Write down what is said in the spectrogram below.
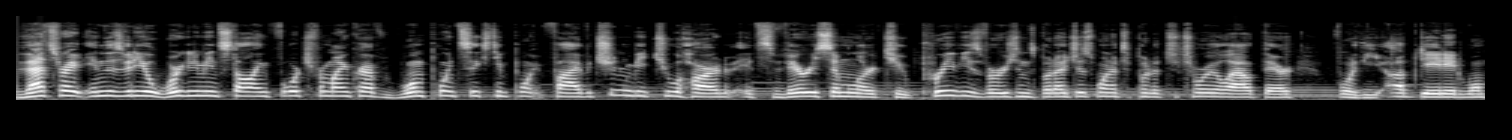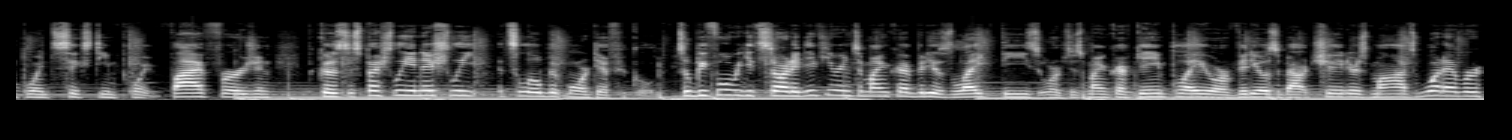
That's right, in this video we're going to be installing Forge for Minecraft 1.16.5. It shouldn't be too hard, it's very similar to previous versions, but I just wanted to put a tutorial out there for the updated 1.16.5 version, because especially initially, it's a little bit more difficult. So before we get started, if you're into Minecraft videos like these, or just Minecraft gameplay, or videos about shaders, mods, whatever,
